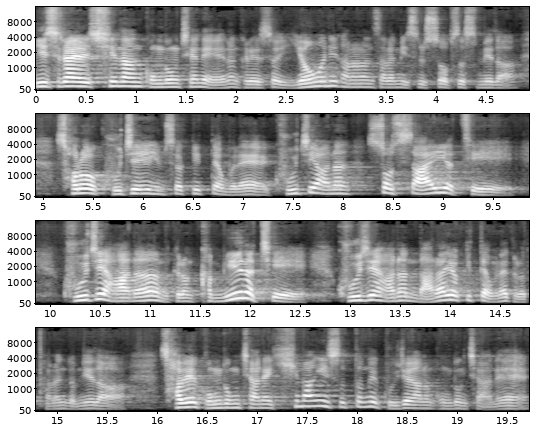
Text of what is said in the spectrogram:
이스라엘 신앙 공동체 내에는 그래서 영원히 가난한 사람이 있을 수 없었습니다. 서로 구제에 힘썼기 때문에 구제하는 society, 구제하는 그런 커뮤니티, 구제하는 나라였기 때문에 그렇다는 겁니다. 사회 공동체 안에 희망이 있었던 게 구제하는 공동체 안에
